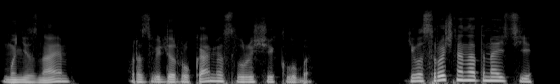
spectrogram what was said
«Мы не знаем», — развели руками служащие клуба. «Его срочно надо найти.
